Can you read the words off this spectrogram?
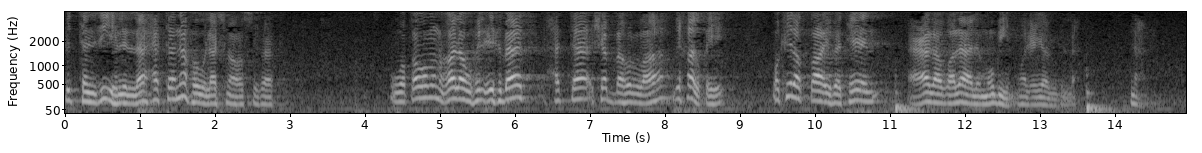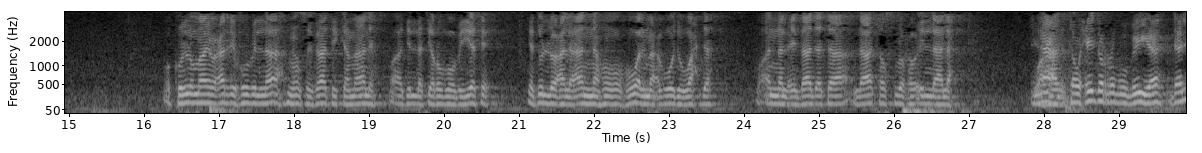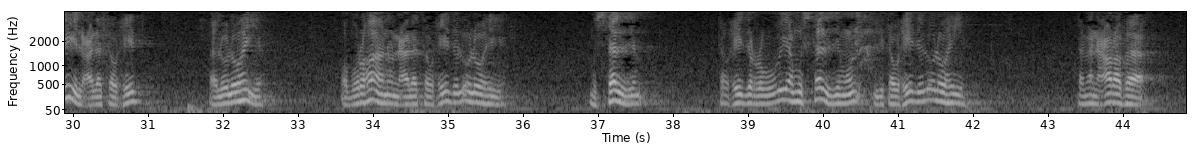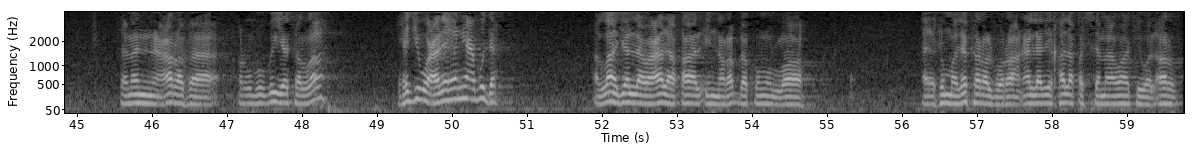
في التنزيه لله حتى نفوا الأسماء والصفات. وقوم غلوا في الإثبات حتى شبهوا الله بخلقه. وكلا الطائفتين على ضلال مبين والعياذ بالله. نعم. وكل ما يعرف بالله من صفات كماله وأدلة ربوبيته يدل على أنه هو المعبود وحده وأن العبادة لا تصلح إلا له. نعم. توحيد الربوبية دليل على توحيد الألوهية وبرهان على توحيد الألوهية. مستلزم توحيد الربوبية مستلزم لتوحيد الألوهية. فمن عرف فمن عرف ربوبية الله يجب عليه أن يعبده. الله جل وعلا قال إن ربكم الله ثم ذكر البرهان الذي خلق السماوات والأرض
